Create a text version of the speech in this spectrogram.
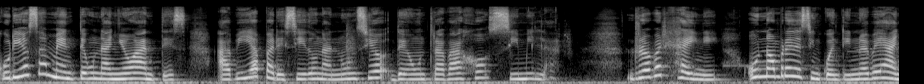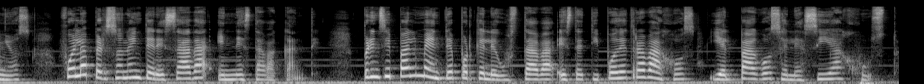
Curiosamente, un año antes había aparecido un anuncio de un trabajo similar. Robert Haney, un hombre de 59 años, fue la persona interesada en esta vacante, principalmente porque le gustaba este tipo de trabajos y el pago se le hacía justo.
